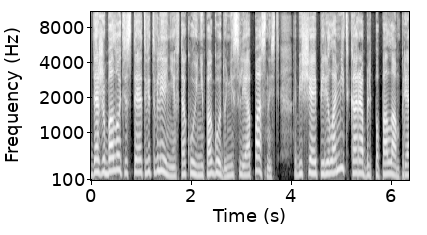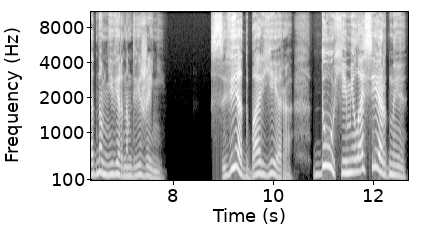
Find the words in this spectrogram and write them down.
Даже болотистые ответвления в такую непогоду несли опасность, обещая переломить корабль пополам при одном неверном движении. «Свет барьера! Духи милосердные!»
